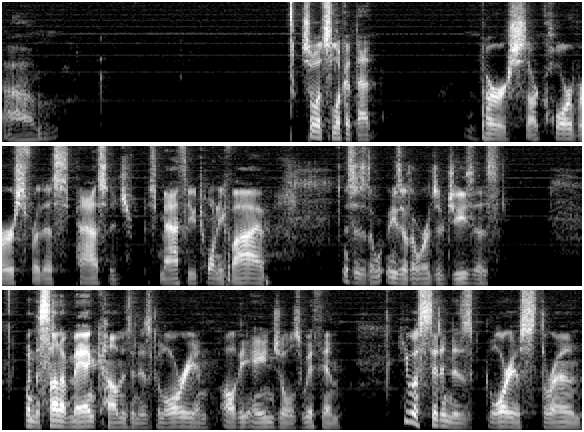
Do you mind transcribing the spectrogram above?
Um, so let's look at that verse, our core verse for this passage. It's Matthew 25. This is the, these are the words of Jesus. When the Son of Man comes in his glory and all the angels with him, he will sit in his glorious throne.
